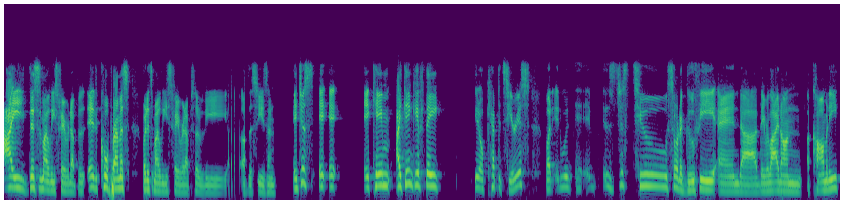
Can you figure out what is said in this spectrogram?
I this is my least favorite episode. It's a cool premise, but it's my least favorite episode of the of the season. It just it it it came. I think if they you know kept it serious, but it would it, it was just too sort of goofy, and uh, they relied on a comedy.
